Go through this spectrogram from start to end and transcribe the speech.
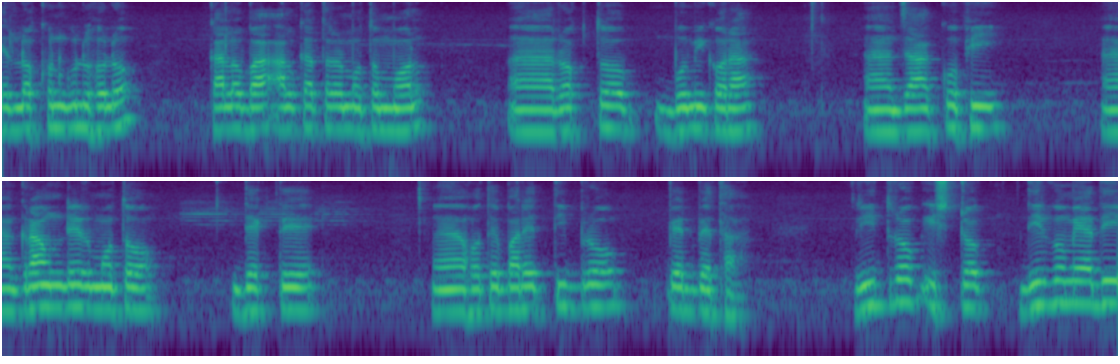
এর লক্ষণগুলো হলো কালো বা আলকাতরার মতো মল রক্ত বমি করা যা কফি গ্রাউন্ডের মতো দেখতে হতে পারে তীব্র পেট ব্যথা, হৃদরোগ, স্ট্রোক, দীর্ঘমেয়াদী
